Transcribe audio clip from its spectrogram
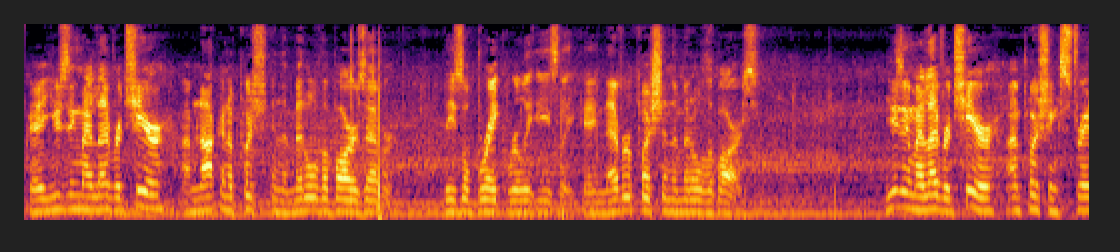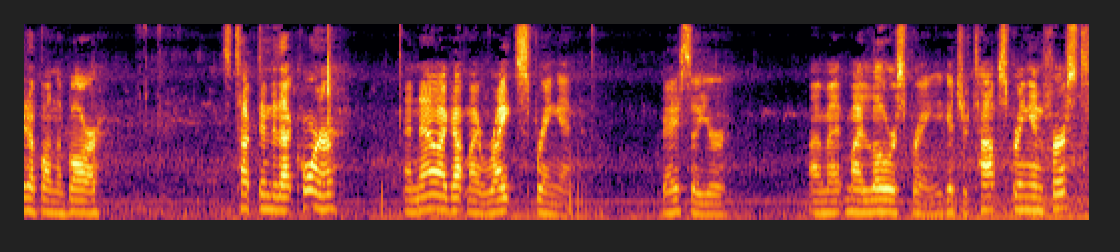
Okay, using my leverage here, I'm not going to push in the middle of the bars ever. These will break really easily, okay? Never push in the middle of the bars. Using my leverage here, I'm pushing straight up on the bar. It's tucked into that corner, and now I got my right spring in. Okay, so you're, I'm at my lower spring. You get your top spring in first,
